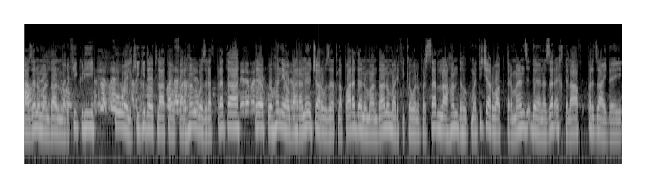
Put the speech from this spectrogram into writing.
تازه نوماندان معرفي کړي، خو ویل کېږي د اطلاعات او فرهنګ وزرت پرته د پوهنې او بهرنیو چارو وزرت لپاره د نوماندانو معرفي کولو پر سر لا هم د حکومتي چارواکو ترمنځ د نظر اختلاف پر ځای دی.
